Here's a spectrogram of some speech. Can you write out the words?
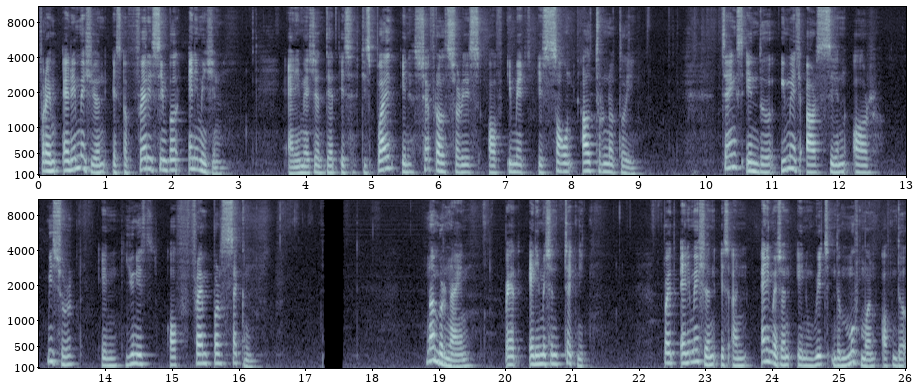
Frame animation is a very simple animation. Animation that is displayed in several series of images is shown alternately. Changes in the image are seen or measured in units of frame per second. Number 9. Path Animation Technique Path animation is an animation in which the movement of the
